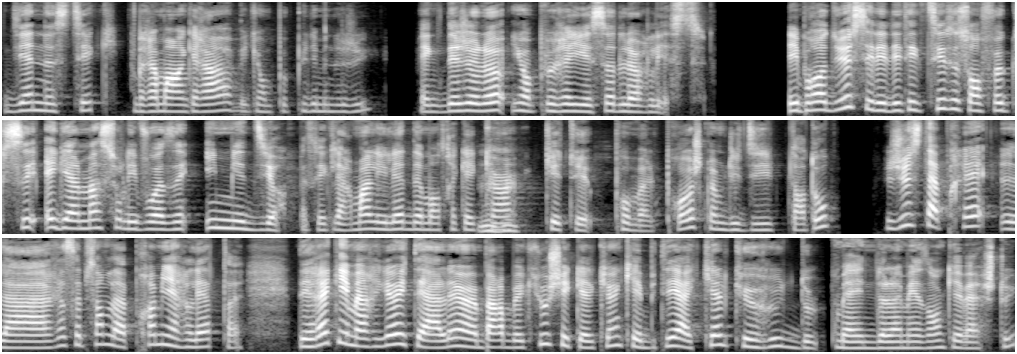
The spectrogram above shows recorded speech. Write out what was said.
diagnostic vraiment grave et qui n'ont pas pu déménager. Fait que déjà là, ils ont pu rayer ça de leur liste. Les Brodius et les détectives se sont focusés également sur les voisins immédiats. Parce que clairement, les lettres démontraient quelqu'un Mhm. qui était pas mal proche, comme j'ai dit tantôt. Juste après la réception de la première lettre, Derek et Maria étaient allés à un barbecue chez quelqu'un qui habitait à quelques rues d'eux, ben, de la maison qu'ils avaient achetée.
